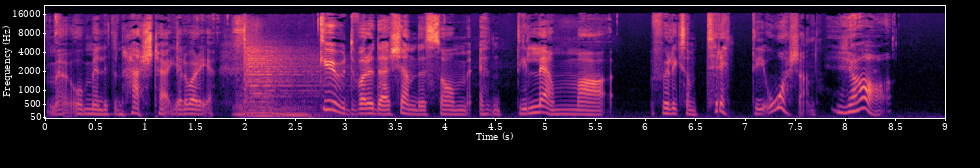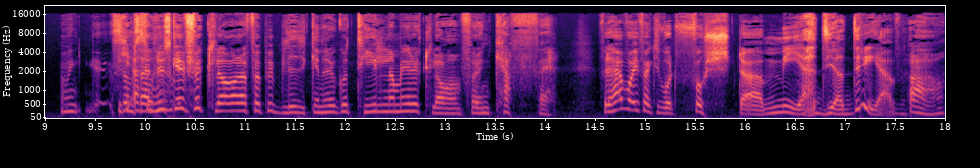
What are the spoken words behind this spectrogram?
med, och med en liten hashtag eller vad det är. Gud vad det där kändes som ett dilemma för liksom 30 år sedan. Ja. Men, som Alltså, så här, nu ska vi förklara för publiken hur det går till när man gör reklam för en kaffe. För det här var ju faktiskt vårt första mediadrev. Ja.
